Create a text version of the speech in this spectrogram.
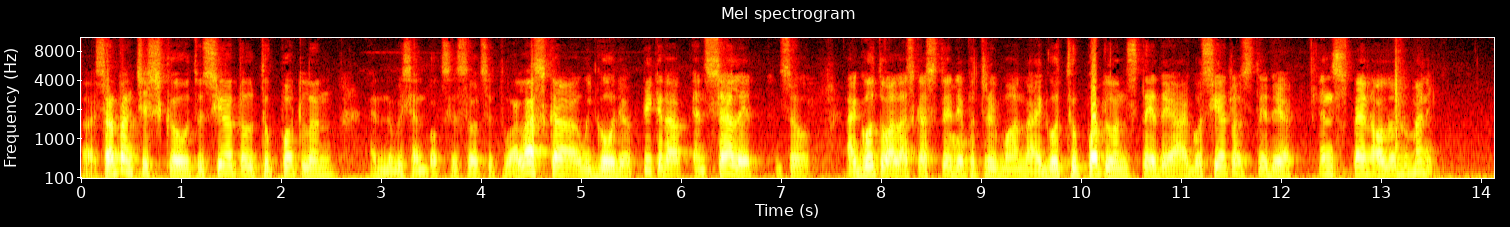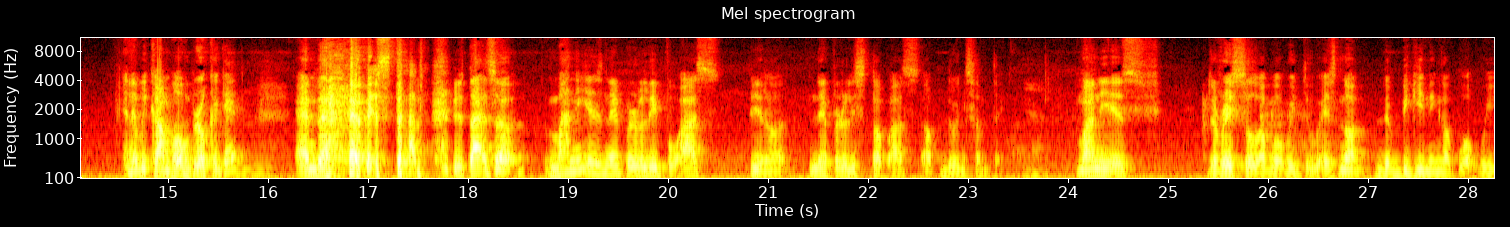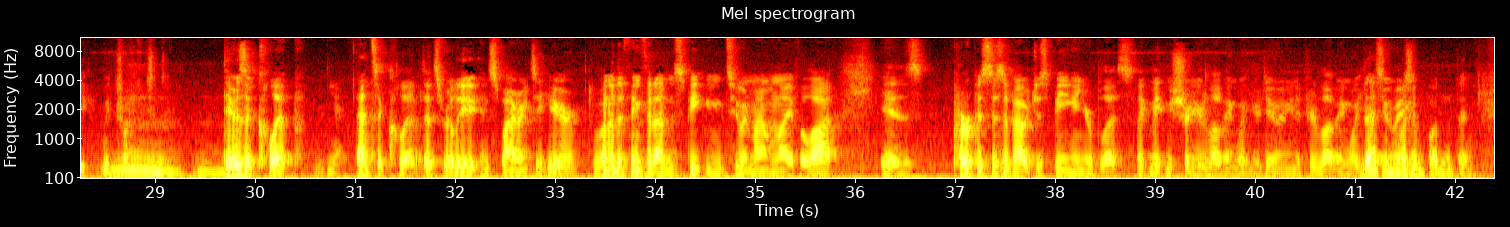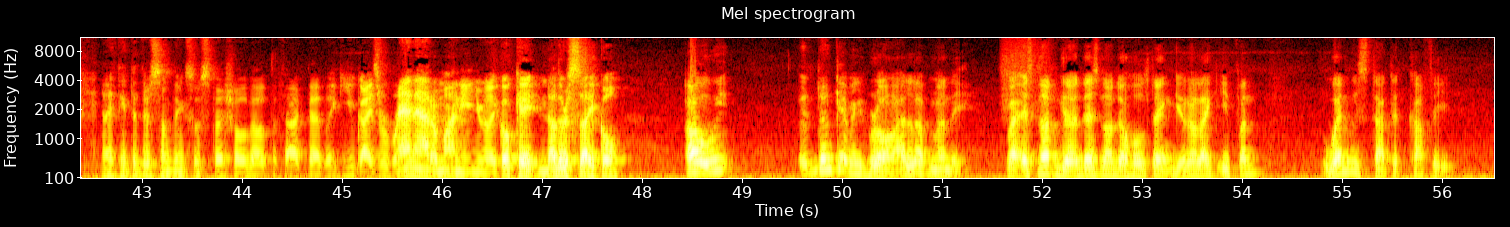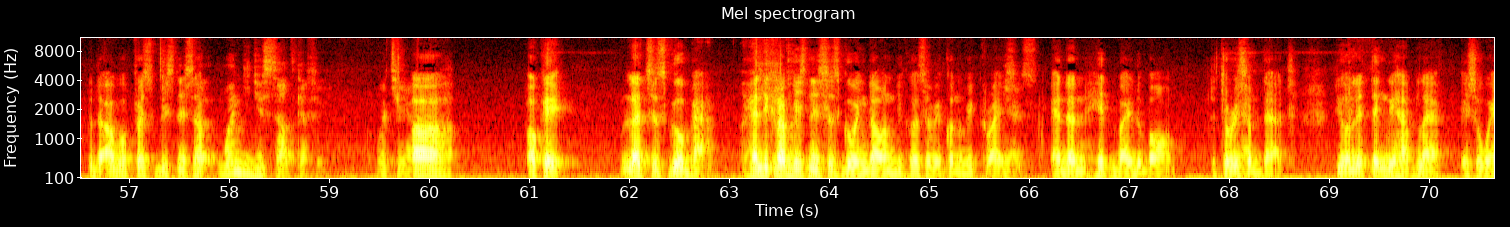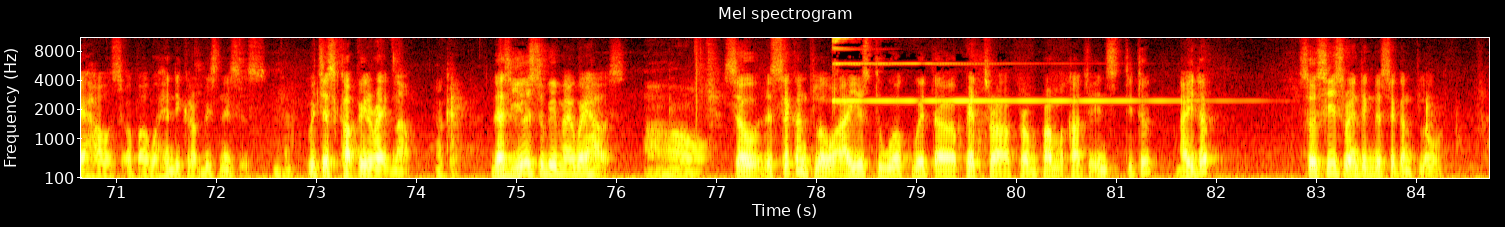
uh, San Francisco, to Seattle, to Portland, and we send boxes also to Alaska. We go there, pick it up, and sell it. And so I go to Alaska, stay there for three months. I go to Portland, stay there. I go Seattle, stay there, and spend all of the money. And then we come home broke again, and uh, we start. We start. So money is never really for us, you know, never really stop us of doing something. Yeah. Money is the result of what we do. It's not the beginning of what we we're trying to do. Mm, mm. There's a clip. Yeah. That's a clip. That's really inspiring to hear. One of the things that I've been speaking to in my own life a lot is purpose is about just being in your bliss, like making sure you're loving what you're doing, and if you're loving what That's you're doing, that's the most important thing. And I think that there's something so special about the fact that like you guys ran out of money, and you're like, okay, another cycle. Oh, we don't get me wrong. I love money, but it's not good. That's not the whole thing. You know, like even when we started coffee, the, our first business. Wh- When did you start cafe? What year? Uh, okay, let's just go back. Handicraft business is going down because of economic crisis, and then hit by the bomb, the tourism debt. The only thing we have left is a warehouse of our handicraft businesses, which is coffee right now. okay. That used to be my warehouse. Oh. So the second floor, I used to work with uh, Petra from Permaculture Institute, IDEP. So she's renting the second floor.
